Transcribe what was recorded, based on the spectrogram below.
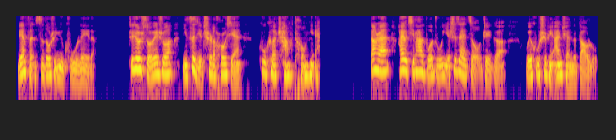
连粉丝都是欲哭无泪的。这就是所谓说你自己吃了齁咸，顾客尝了头年。当然，还有其他的博主也是在走这个维护食品安全的道路。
